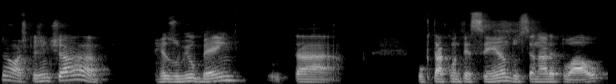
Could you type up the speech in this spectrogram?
Não, acho que a gente já resumiu bem o que está tá acontecendo, o cenário atual.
